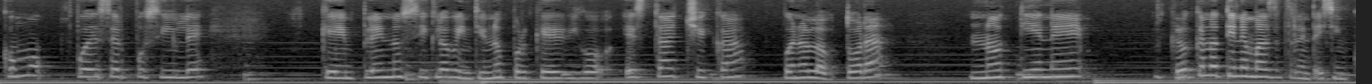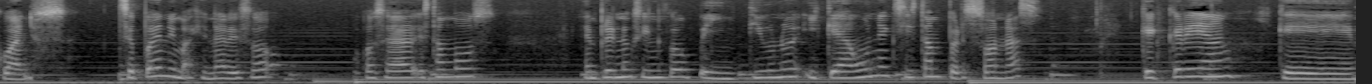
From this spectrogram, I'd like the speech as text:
¿cómo puede ser posible que en pleno siglo XXI, porque digo, esta chica, bueno, la autora, no tiene, creo que no tiene más de 35 años. ¿Se pueden imaginar eso? O sea, estamos en pleno siglo XXI y que aún existan personas que crean que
